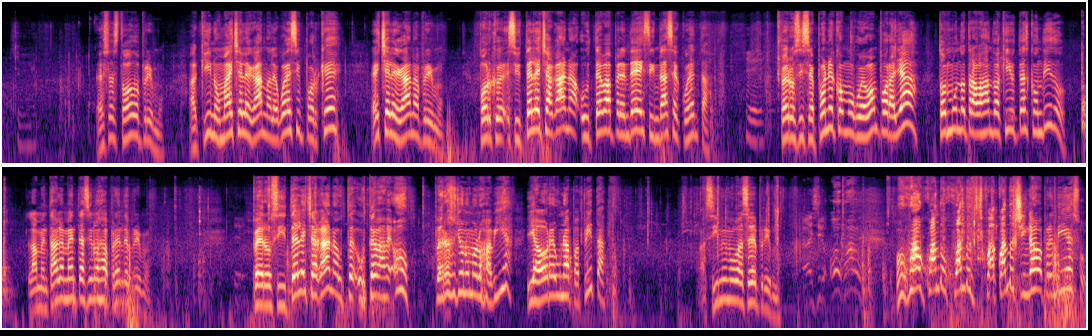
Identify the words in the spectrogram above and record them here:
Eso es todo, primo. Aquí nomás échele gana. Le voy a decir por qué. Échele gana, primo. Porque si usted le echa gana, usted va a aprender sin darse cuenta. Sí. Pero si se pone como huevón por allá, todo el mundo trabajando aquí, usted escondido. Lamentablemente así no se aprende, primo. Pero si usted le echa gana, usted, usted va a ver, oh, pero eso yo no me lo sabía. Y ahora es una papita. Así mismo va a ser, primo. Decir, oh, wow. Oh, wow, ¿cuándo, cuándo, cuándo chingado aprendí eso?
